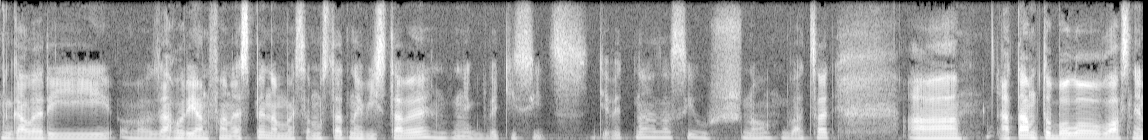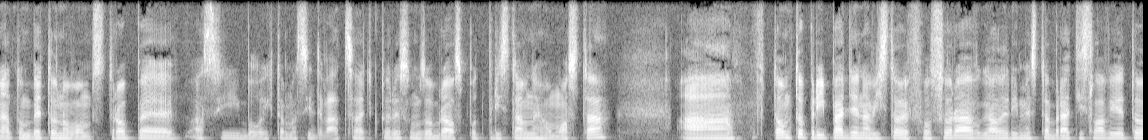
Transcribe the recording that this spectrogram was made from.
galerii Zahorian fan SP na mojej samostatnej výstave, nejak 2019 asi už, no 20. A, a tam to bolo vlastne na tom betonovom strope, asi bolo ich tam asi 20, ktoré som zobral spod prístavného mosta. A v tomto prípade na výstave Fosora v galerii mesta Bratislavy je to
